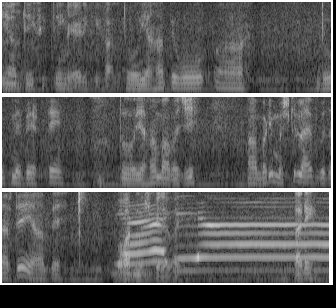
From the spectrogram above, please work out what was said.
ये आप देख सकते हैं। पेड़ की खाल। तो यहाँ पे वो धूप में बैठते हैं। तो यहाँ बाबा जी आ, बड़ी मुश्किल लाइफ गुजारते हैं यहाँ पे। बहुत मुश्किल है भाई। अरे।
